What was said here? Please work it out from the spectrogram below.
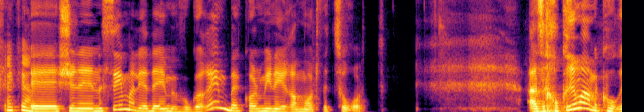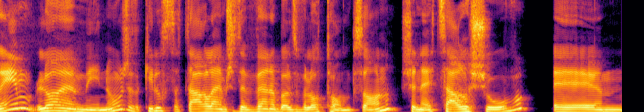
כן, כן. אה, שנאנסים על ידי מבוגרים בכל מיני רמות וצורות. אז החוקרים המקוריים לא האמינו, שזה כאילו סתר להם שזה ונבלס ולא תומפסון, שנעצר שוב. אמ,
